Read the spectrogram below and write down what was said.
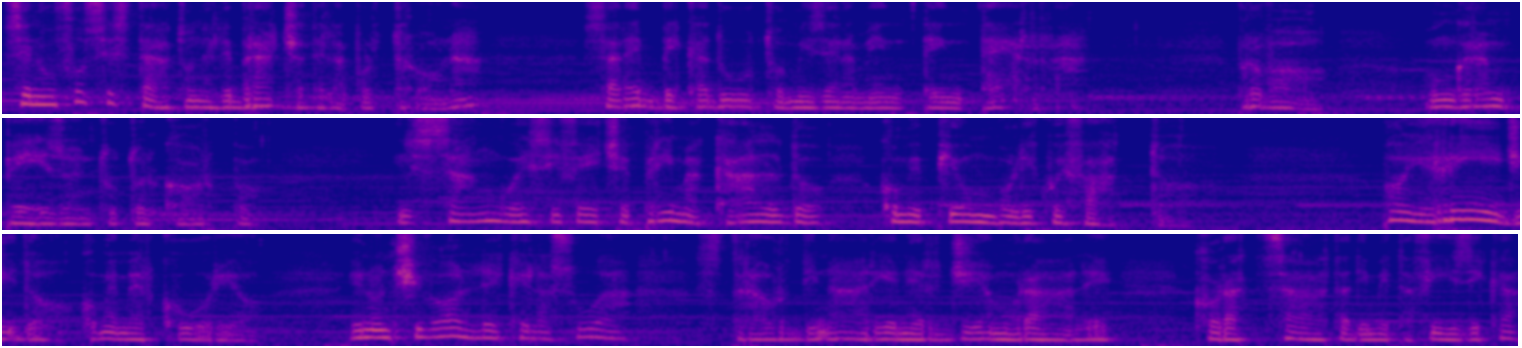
Se non fosse stato nelle braccia della poltrona, sarebbe caduto miseramente in terra. Provò un gran peso in tutto il corpo. Il sangue si fece prima caldo come piombo liquefatto poi rigido come mercurio, e non ci volle che la sua straordinaria energia morale, corazzata di metafisica,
